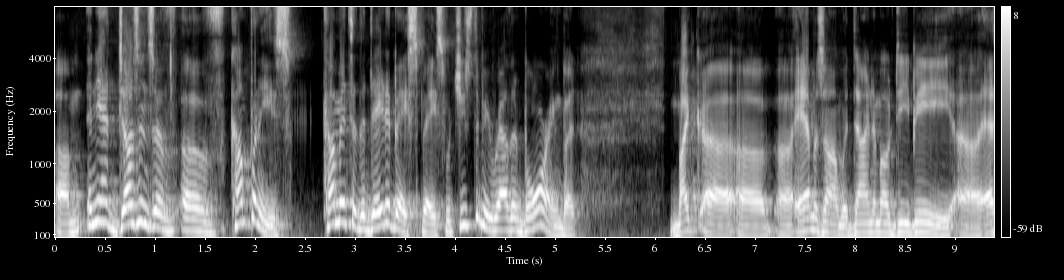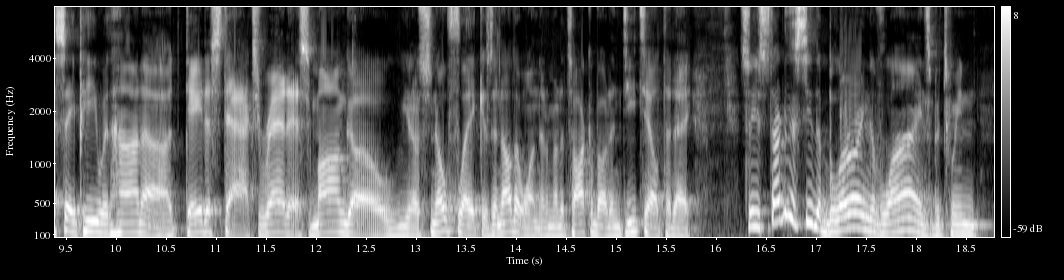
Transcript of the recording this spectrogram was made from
Um, and you had dozens of, of companies come into the database space, which used to be rather boring, but Mike, uh, uh, uh, Amazon with DynamoDB, uh, SAP with HANA, DataStax, Redis, Mongo, you know, Snowflake is another one that I'm going to talk about in detail today. So you started to see the blurring of lines between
